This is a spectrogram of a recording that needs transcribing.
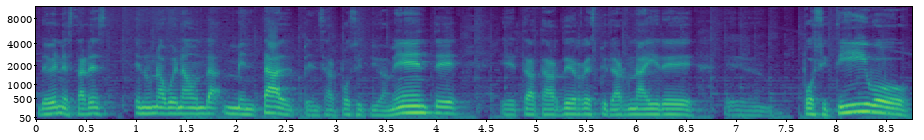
deben estar en una buena onda mental, pensar positivamente, eh, tratar de respirar un aire eh, positivo,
